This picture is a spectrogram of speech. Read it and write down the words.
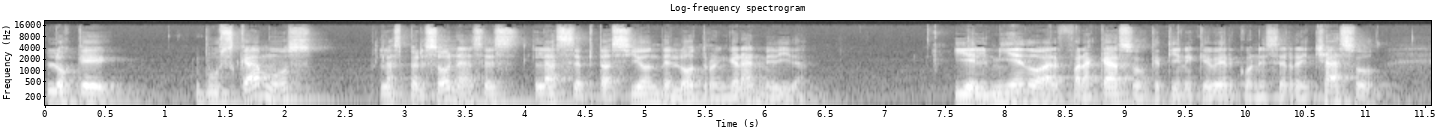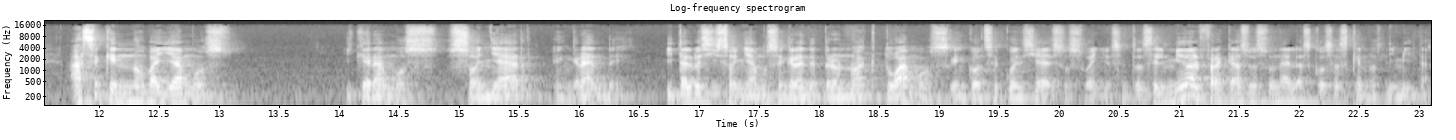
Lo que buscamos las personas es la aceptación del otro en gran medida. Y el miedo al fracaso que tiene que ver con ese rechazo hace que no vayamos y queramos soñar en grande. Y tal vez sí soñamos en grande, pero no actuamos en consecuencia de esos sueños. Entonces el miedo al fracaso es una de las cosas que nos limita.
